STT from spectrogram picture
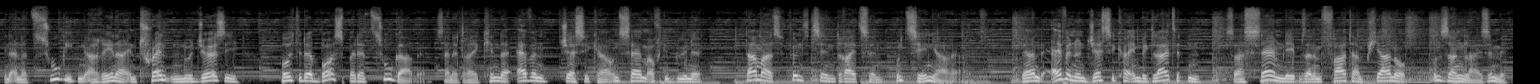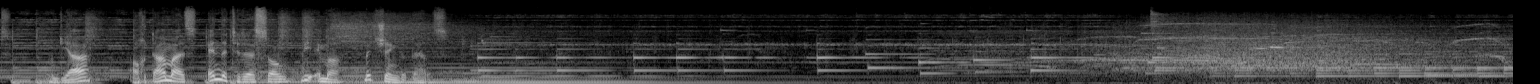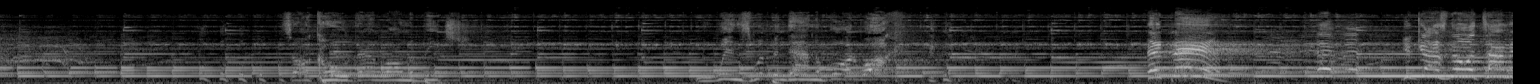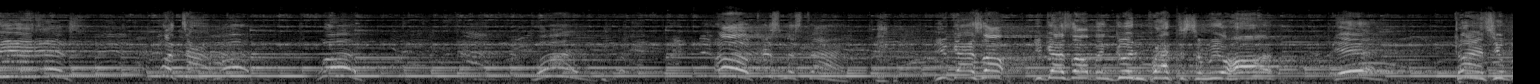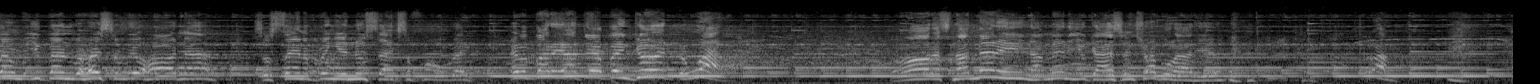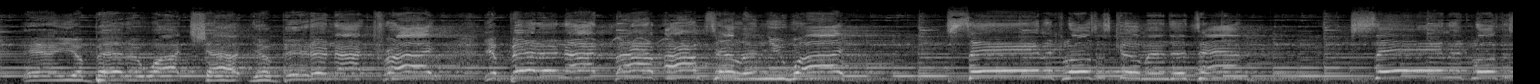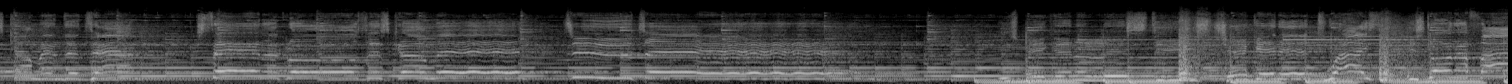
In einer zugigen Arena in Trenton, New Jersey, holte der Boss bei der Zugabe seine drei Kinder Evan, Jessica und Sam auf die Bühne, damals 15, 13 und 10 Jahre alt. Während Evan und Jessica ihn begleiteten, saß Sam neben seinem Vater am Piano und sang leise mit. Und ja, auch damals endete der Song wie immer mit Jingle Bells. It's all cold down along the beach. And the wind's whipping down the boardwalk. hey, man! Hey, man! You guys know what time of year it is? What time? What? What? What? Oh, Christmas time. You guys all, you guys all been good and practicing real hard? Yeah? Clients, you've been you've been rehearsing real hard now. So Santa bring you a new saxophone, right? Everybody out there been good or what? Oh, that's not many, not many. You guys in trouble out here. and you better watch out. You better not cry. You better not pout. I'm telling you why. Santa Claus is coming to town. He's making a list, he's checking it twice. He's gonna find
